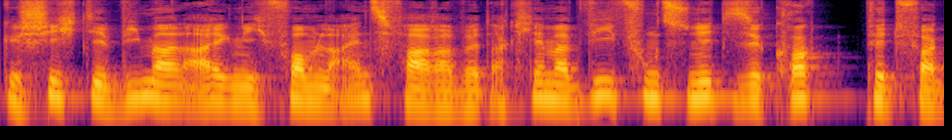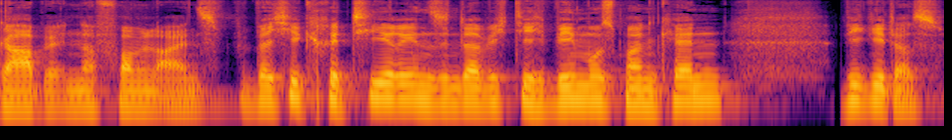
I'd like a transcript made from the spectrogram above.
Geschichte, wie man eigentlich Formel 1-Fahrer wird. Erklär mal, wie funktioniert diese Cockpit-Vergabe in der Formel 1? Welche Kriterien sind da wichtig? Wen muss man kennen? Wie geht das?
